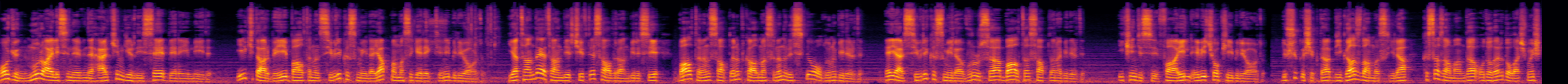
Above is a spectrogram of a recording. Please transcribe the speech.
O gün Moore ailesinin evine her kim girdiyse deneyimliydi. İlk darbeyi baltanın sivri kısmıyla yapmaması gerektiğini biliyordu. Yatağında yatan bir çifte saldıran birisi baltanın saplanıp kalmasının riskli olduğunu bilirdi. Eğer sivri kısmıyla vurursa balta saplanabilirdi. İkincisi fail evi çok iyi biliyordu. Düşük ışıkta bir gaz lambasıyla kısa zamanda odaları dolaşmış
